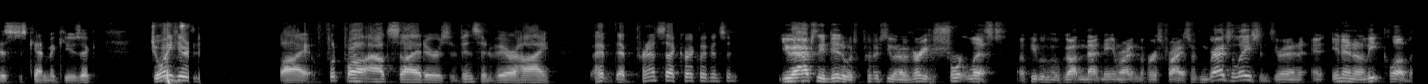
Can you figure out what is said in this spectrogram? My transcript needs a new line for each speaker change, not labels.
This is Ken McKusick, joined here by Football Outsiders Vincent Verhei. Have I pronounced that correctly, Vincent?
You actually did, which puts you in a very short list of people who have gotten that name right in the first try. So congratulations, you're in an, in an elite club.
